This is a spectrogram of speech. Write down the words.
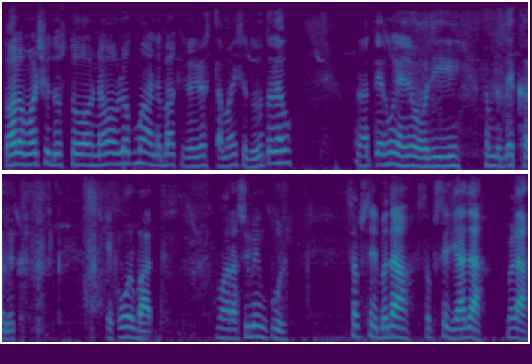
તો હાલો, મળશું દોસ્તો નવા વ્લોગમાં અને બાકી કઈ રસ્તામાં હશે જોતા જાઉં અને અત્યારે હું જો, હજી તમને દેખા દેખ એક ઓર બાત મારા સ્વિમિંગ પુલ, સબસે બધા, સબસે જ્યાદા, બળા.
